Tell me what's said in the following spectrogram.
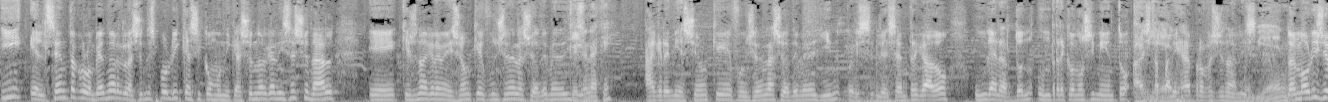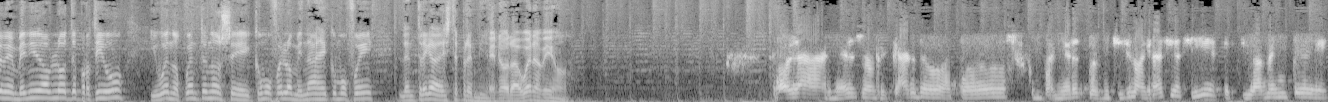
Y el Centro Colombiano de Relaciones Públicas y Comunicación Organizacional, eh, que es una agremiación que funciona en la ciudad de Medellín. ¿Qué es una qué? Agremiación que funciona en la ciudad de Medellín, pues les ha entregado un galardón, un reconocimiento a esta bien, pareja de profesionales. bien. Don Mauricio, bienvenido a Blog Deportivo. Y bueno, cuéntenos eh, cómo fue el homenaje, cómo fue la entrega de este premio. Enhorabuena, mijo. Hola Nelson, Ricardo, a todos compañeros, pues muchísimas gracias. Sí, efectivamente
